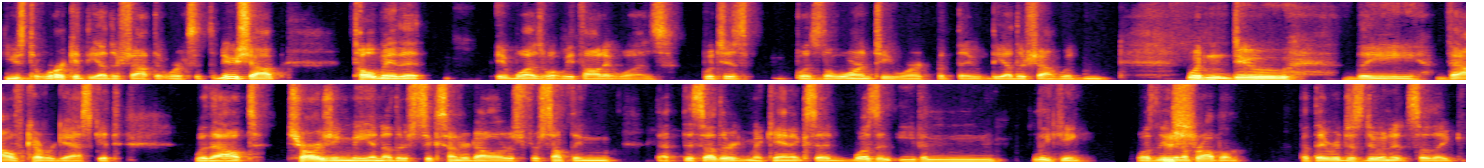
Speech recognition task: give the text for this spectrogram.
used to work at the other shop that works at the new shop told me that it was what we thought it was, which is was the warranty work, but they, the other shop wouldn't wouldn't do the valve cover gasket without charging me another six hundred dollars for something that this other mechanic said wasn't even leaking, wasn't even a problem, but they were just doing it so they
